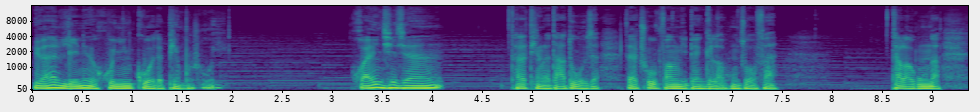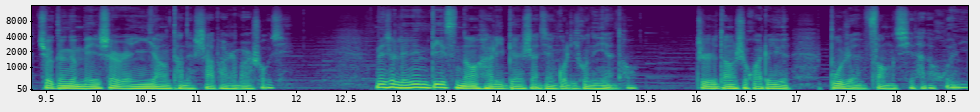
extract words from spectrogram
原来琳琳的婚姻过得并不如意。怀孕期间，她挺着大肚子在厨房里边给老公做饭，她老公呢却跟个没事人一样躺在沙发上玩手机。那是琳琳第一次脑海里边闪现过离婚的念头。只是当时怀着孕，不忍放弃她的婚姻。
